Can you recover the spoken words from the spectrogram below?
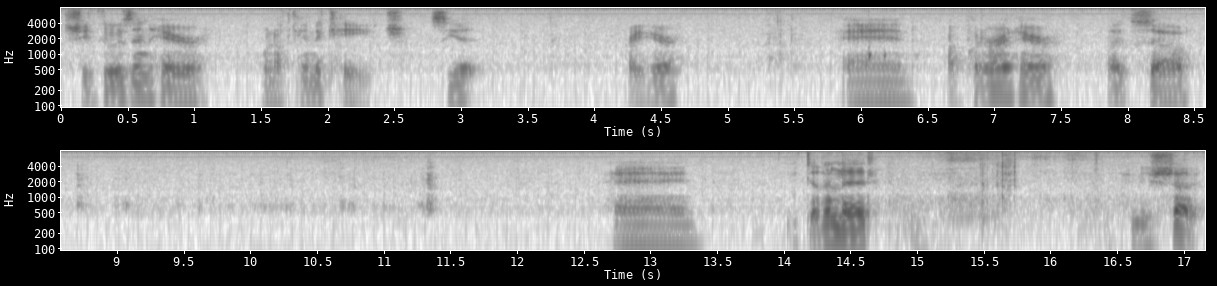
She goes in here when I in the cage. See it? Right here. And I put her in here, like so. And you get the lid. And you shut it.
